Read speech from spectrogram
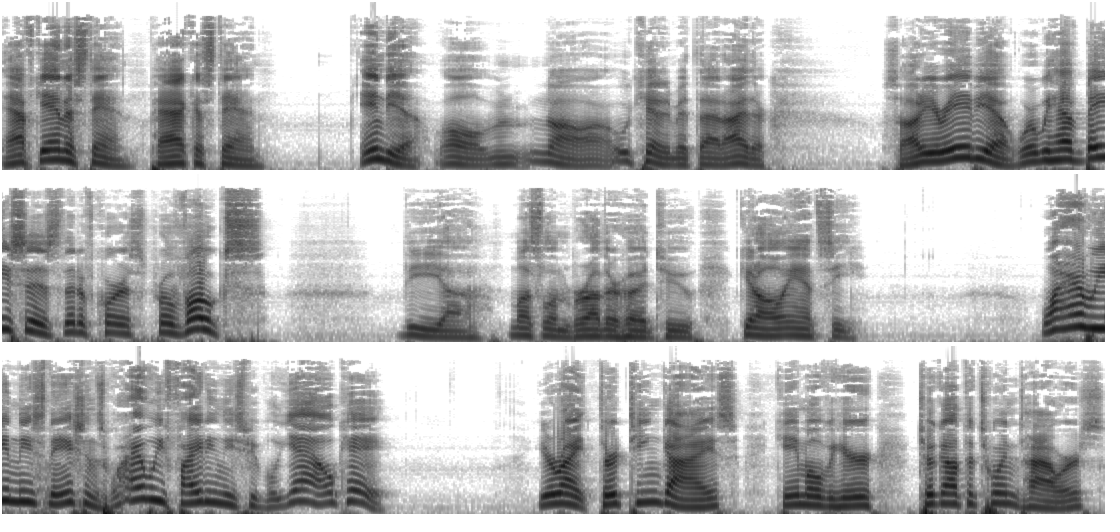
Afghanistan, Pakistan, India, well, no, we can't admit that either. Saudi Arabia, where we have bases that, of course, provokes the uh, Muslim Brotherhood to get all antsy. Why are we in these nations? Why are we fighting these people? Yeah, okay. You're right. 13 guys came over here, took out the Twin Towers.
